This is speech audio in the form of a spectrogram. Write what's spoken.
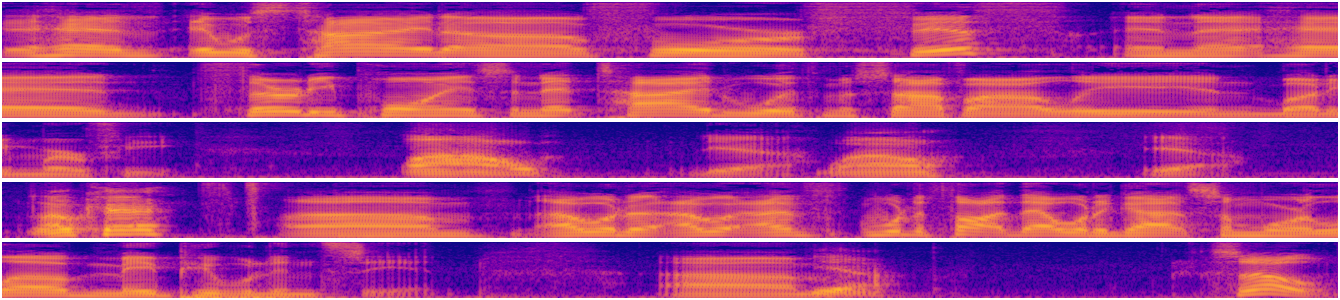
It had it was tied uh, for fifth, and that had 30 points, and that tied with Mustafa Ali and Buddy Murphy. Wow, Yeah, wow. yeah. Okay, Um, I would I would have thought that would have got some more love. Maybe people didn't see it. Um, yeah. So,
